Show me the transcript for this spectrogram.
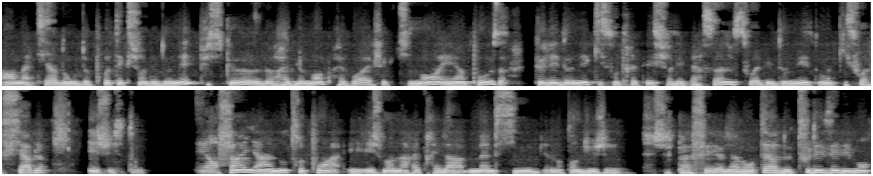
en matière donc de protection des données, puisque le règlement prévoit effectivement et impose que les données qui sont traitées sur les personnes soient des données donc qui soient fiables et justes. Et enfin, il y a un autre point, et, je m'en arrêterai là, même si, bien entendu, j'ai n'ai pas fait l'inventaire de tous les éléments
